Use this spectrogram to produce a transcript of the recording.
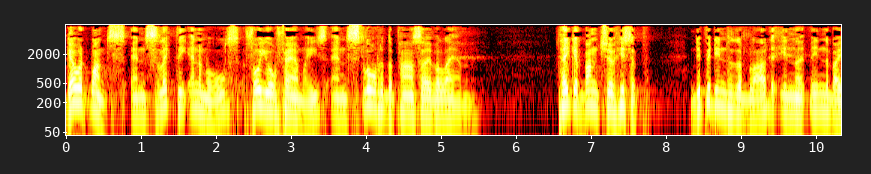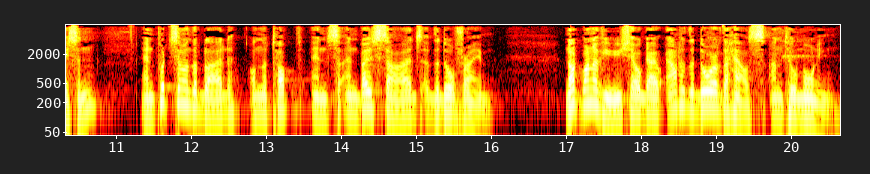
Go at once and select the animals for your families and slaughter the Passover lamb. Take a bunch of hyssop, dip it into the blood in the, in the basin, and put some of the blood on the top and, and both sides of the door frame. Not one of you shall go out of the door of the house until morning.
